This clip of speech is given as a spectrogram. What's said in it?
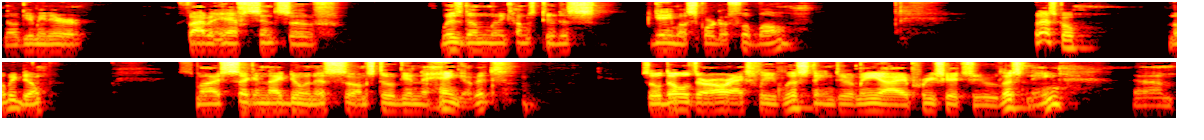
know give me their five and a half cents of wisdom when it comes to this game of sport of football. But that's cool. No big deal. It's my second night doing this, so I'm still getting the hang of it. So those that are actually listening to me, I appreciate you listening. Um,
